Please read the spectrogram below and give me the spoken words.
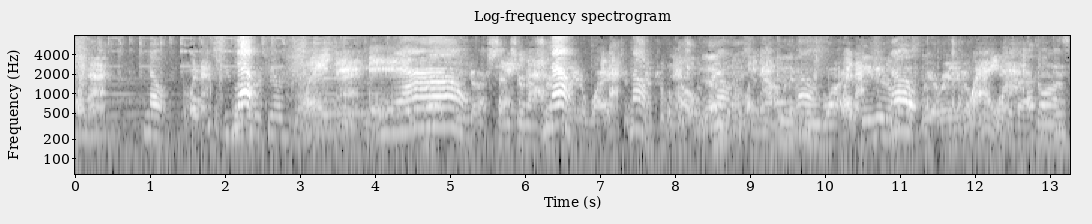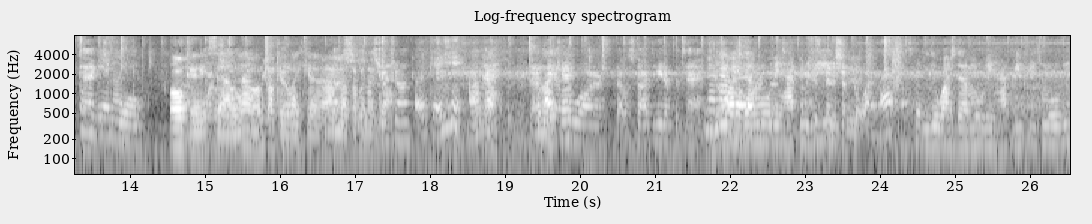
Why not? No. Why not? No. Why not, man? No. We've got our sensor and our No. circulator wired to the No. central No. location of the No. vehicle. Why So not? now with it No. fully Why wired, not? No. we are ready to go. Why We need water not? back Okay, on, this is gonna tank be is annoying. full. Okay, so now I'm talking like uh, I'm not talking like that. Okay. Okay. That'll like it? water. That'll start to heat up the tank. No, Did you no, watch no. that movie Happy Let just Feet? finish up the wire. Did you watch that movie Happy Feet movie?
